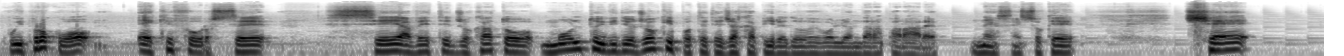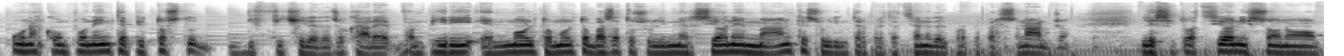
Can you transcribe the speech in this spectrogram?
qui pro quo è che forse se avete giocato molto i videogiochi potete già capire dove voglio andare a parare, nel senso che c'è una componente piuttosto difficile da giocare. Vampiri è molto molto basato sull'immersione ma anche sull'interpretazione del proprio personaggio. Le situazioni sono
